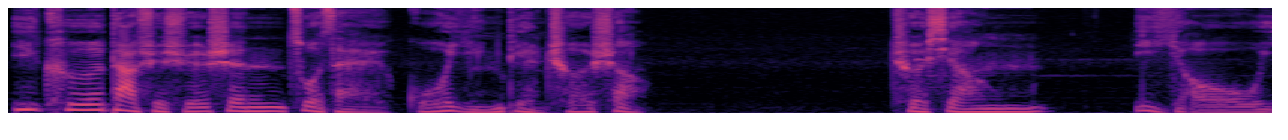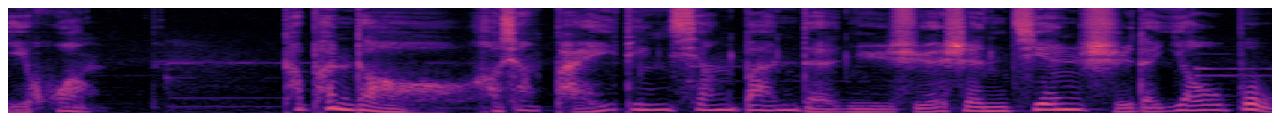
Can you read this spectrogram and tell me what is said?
一科大学学生坐在国营电车上，车厢一摇一晃，他碰到好像白丁香般的女学生坚实的腰部，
